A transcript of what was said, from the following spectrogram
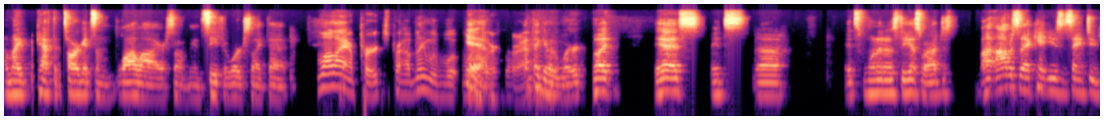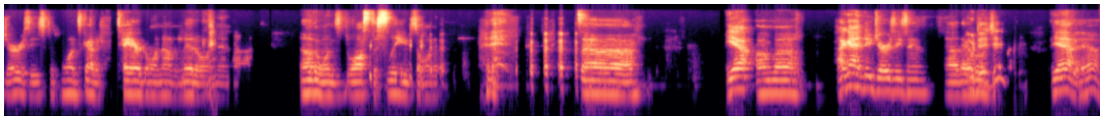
I might have to target some walleye or something and see if it works like that. Walleye or perch probably would, would, Yeah, work. All right. I think it would work, but yeah, it's it's uh it's one of those deals where I just I, obviously I can't use the same two jerseys because one's got a tear going down the middle and then uh, the other one's lost the sleeves on it. so uh, yeah, um uh I got new jerseys in. Uh, oh, did you? Yeah, yeah.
